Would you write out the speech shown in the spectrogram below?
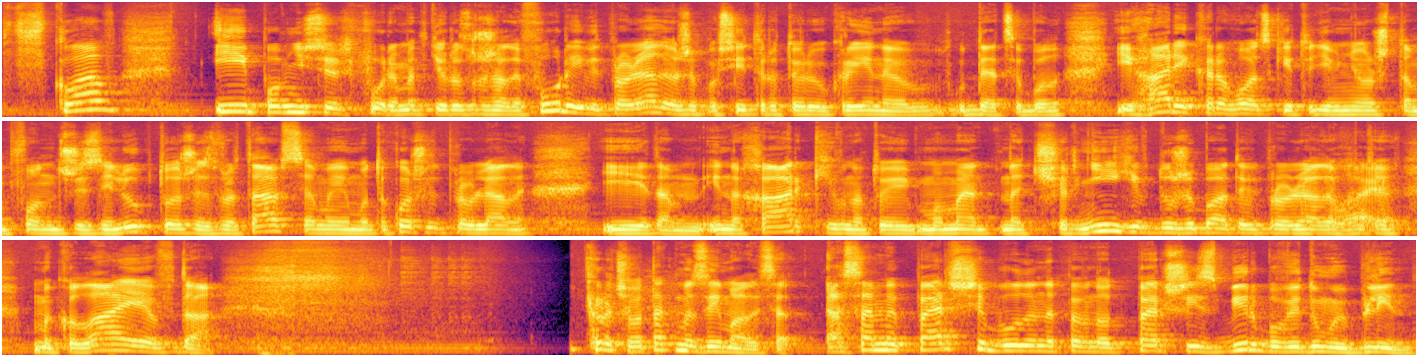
вклав. І повністю фури. Ми тоді розгружали фури і відправляли вже по всій території України, де це було. І Гаррі Карагоцький, тоді в нього ж там фонд Жизнелюб теж звертався. Ми йому також відправляли. І там і на Харків, на той момент на Чернігів дуже багато відправляли. Миколаїв. Миколаїв, да. Коротше, отак ми займалися. А саме перші були, напевно, от перший збір, бо я думаю, блін.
